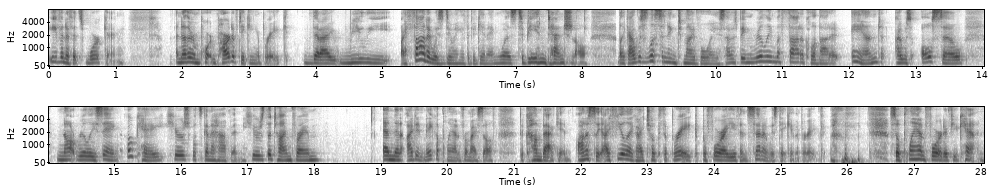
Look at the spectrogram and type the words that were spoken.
even if it's working. Another important part of taking a break that I really I thought I was doing at the beginning was to be intentional. Like I was listening to my voice. I was being really methodical about it. And I was also not really saying, "Okay, here's what's going to happen. Here's the time frame." And then I didn't make a plan for myself to come back in. Honestly, I feel like I took the break before I even said I was taking the break. so plan for it if you can.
